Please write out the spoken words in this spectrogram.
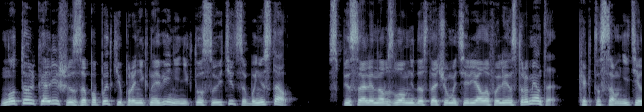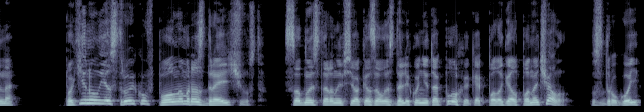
Но только лишь из-за попытки проникновения никто суетиться бы не стал. Списали на взлом недостачу материалов или инструмента? Как-то сомнительно. Покинул я стройку в полном раздрае чувств. С одной стороны, все оказалось далеко не так плохо, как полагал поначалу. С другой,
